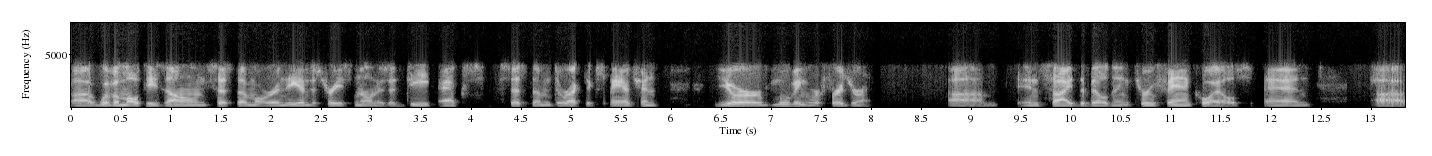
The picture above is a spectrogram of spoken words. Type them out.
uh, with a multi-zone system, or in the industry, it's known as a DX system, direct expansion. You're moving refrigerant um, inside the building through fan coils and uh,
